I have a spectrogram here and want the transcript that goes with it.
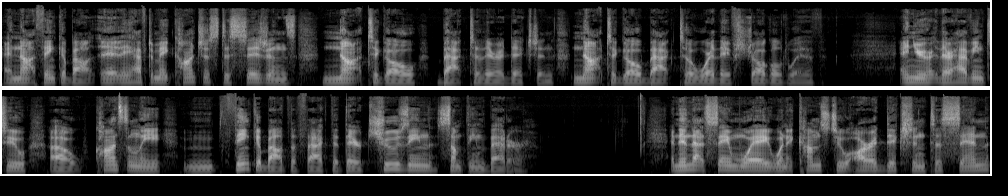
and not think about. They have to make conscious decisions not to go back to their addiction, not to go back to where they've struggled with and they're having to uh, constantly think about the fact that they're choosing something better. And in that same way, when it comes to our addiction to sin,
